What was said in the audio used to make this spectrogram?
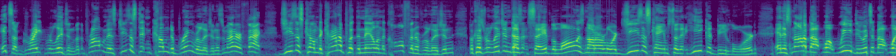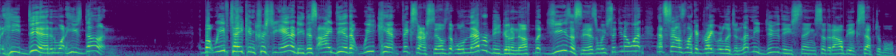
It's a great religion. But the problem is, Jesus didn't come to bring religion. As a matter of fact, Jesus come to kind of put the nail in the coffin of religion because religion doesn't save. The law is not our Lord. Jesus came so that he could be Lord. And it's not about what we do, it's about what he did and what he's done. But we've taken Christianity, this idea that we can't fix ourselves, that we'll never be good enough, but Jesus is, and we've said, you know what? That sounds like a great religion. Let me do these things so that I'll be acceptable.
